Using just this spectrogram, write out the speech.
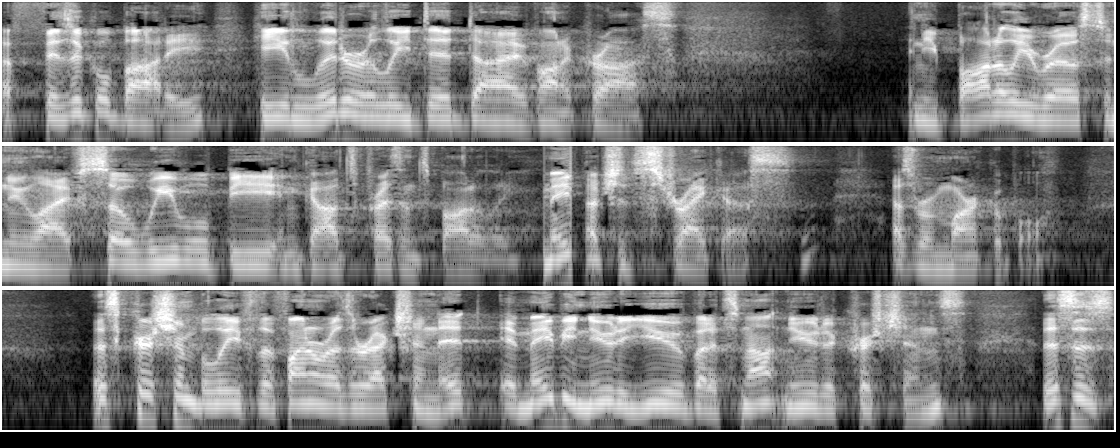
a, physical body, he literally did die upon a cross. And he bodily rose to new life, so we will be in God's presence bodily. Maybe that should strike us as remarkable. This Christian belief of the final resurrection, it, it may be new to you, but it's not new to Christians. This is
